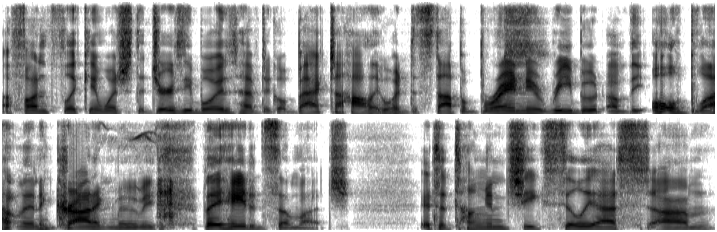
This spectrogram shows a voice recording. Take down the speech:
a fun flick in which the Jersey Boys have to go back to Hollywood to stop a brand new reboot of the old Bluntman and Chronic movie they hated so much. It's a tongue-in-cheek, silly-ass um,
